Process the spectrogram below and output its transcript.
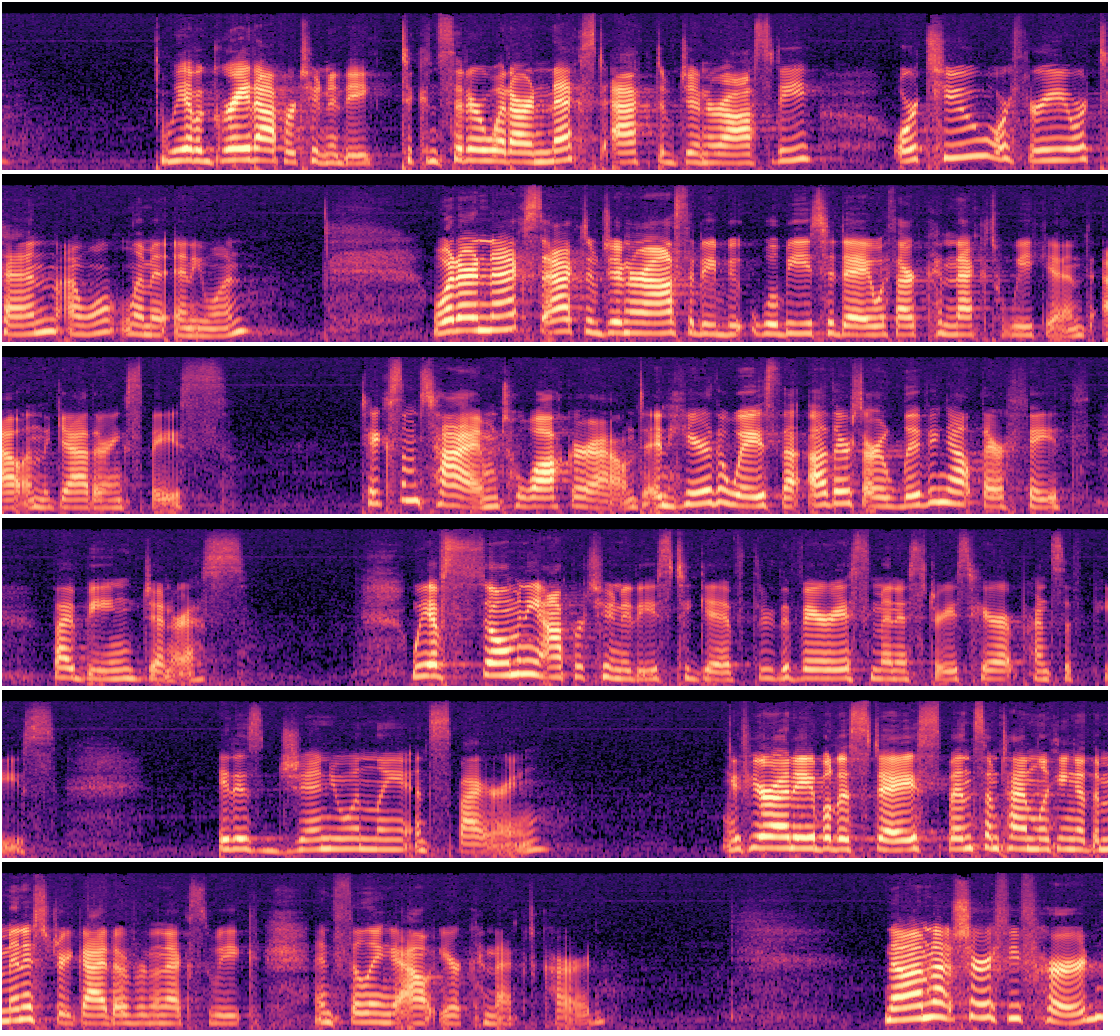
We have a great opportunity to consider what our next act of generosity, or two, or three, or ten, I won't limit anyone, what our next act of generosity will be today with our Connect weekend out in the gathering space. Take some time to walk around and hear the ways that others are living out their faith by being generous. We have so many opportunities to give through the various ministries here at Prince of Peace. It is genuinely inspiring. If you're unable to stay, spend some time looking at the ministry guide over the next week and filling out your Connect card. Now, I'm not sure if you've heard,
